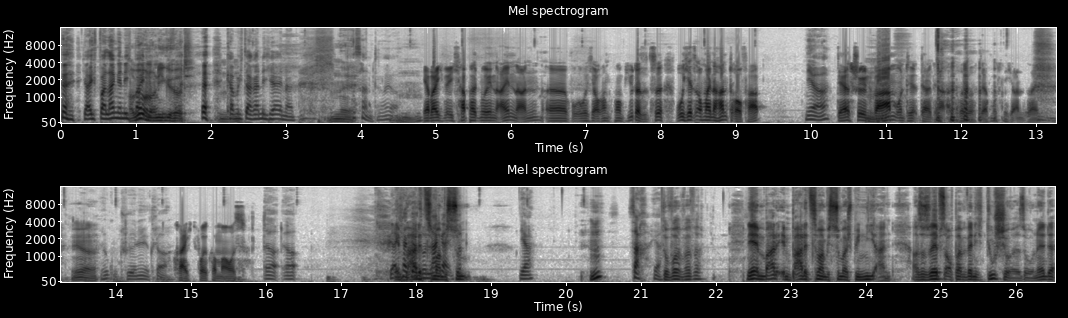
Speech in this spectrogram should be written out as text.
ja, ich war lange nicht Habe ich auch noch nie gehört. Kann mich daran nicht erinnern. Nee. Interessant, ah, ja. Ja, aber ich, ich habe halt nur den einen an, äh, wo ich auch am Computer sitze, wo ich jetzt auch meine Hand drauf habe. Ja, Der ist schön warm und der, der, der andere, der muss nicht an sein. Ja. ja gut, nee, klar. Reicht vollkommen aus. Ja, ja. Ja, Im ja Badezimmer habe ich so, zum. Ja. Hm? Sag, ja. Du, was, was, was? Nee, im, Bade, im Badezimmer habe ich zum Beispiel nie an. Also selbst auch bei, wenn ich dusche oder so, ne, da,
